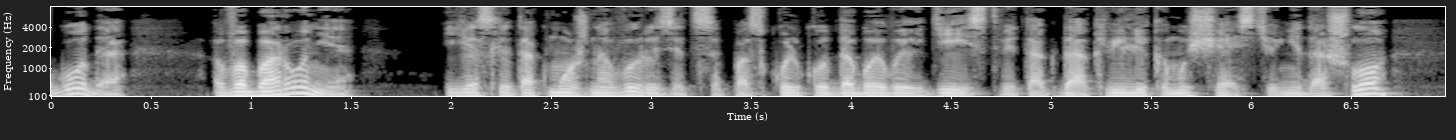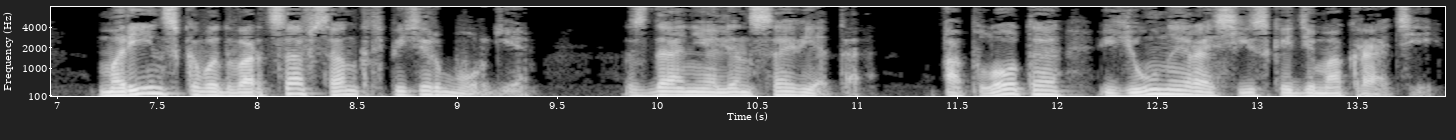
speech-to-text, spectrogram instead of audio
года в обороне, если так можно выразиться, поскольку до боевых действий тогда, к великому счастью, не дошло, Мариинского дворца в Санкт-Петербурге, здание Ленсовета, оплота юной российской демократии.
